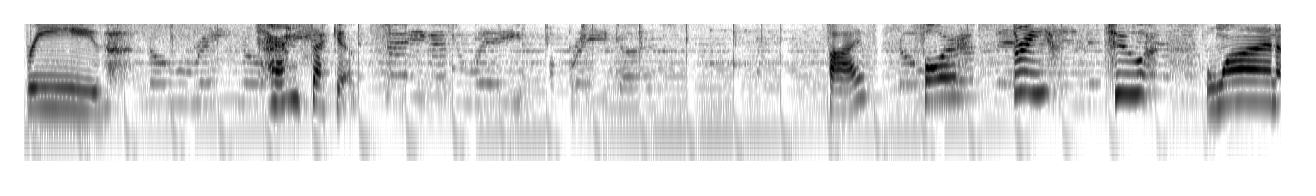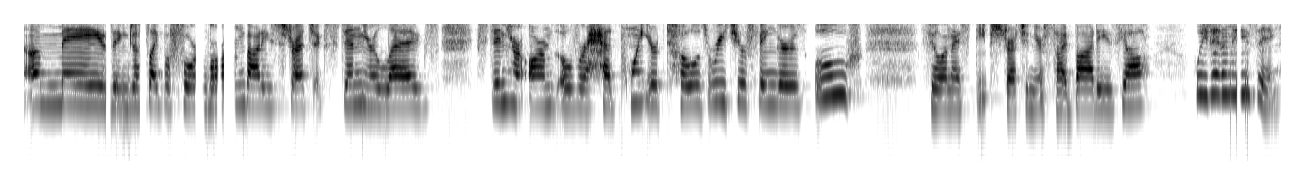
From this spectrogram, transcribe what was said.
Breathe. 10 seconds. Five, four, three, two, one, amazing. Just like before, long body stretch. Extend your legs, extend your arms overhead, point your toes, reach your fingers. Ooh, feel a nice deep stretch in your side bodies, y'all. We did amazing.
